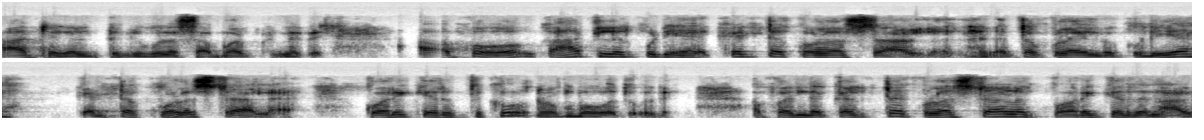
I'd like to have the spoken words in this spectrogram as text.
ஆற்று ஹெல்த்துக்கு இவ்வளவு சப்போர்ட் பண்ணுது. அப்போ காற்றுல இருக்கக்கூடிய கெட்ட கொலஸ்ட்ரால் ரத்த குழாயில் இருக்கக்கூடிய கெட்ட கொலஸ்ட்ராலை குறைக்கிறதுக்கும் ரொம்ப உதவுது. அப்ப இந்த கெட்ட கொலஸ்ட்ராலை குறைக்கிறதுனால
